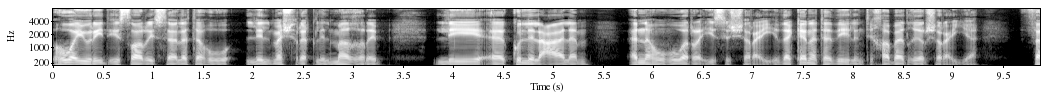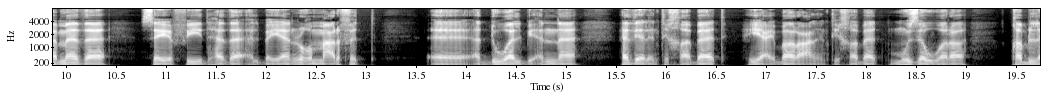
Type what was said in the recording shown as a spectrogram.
هو يريد إيصال رسالته للمشرق للمغرب لكل العالم أنه هو الرئيس الشرعي، إذا كانت هذه الانتخابات غير شرعية فماذا سيفيد هذا البيان رغم معرفة الدول بأن هذه الانتخابات هي عبارة عن انتخابات مزورة قبل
